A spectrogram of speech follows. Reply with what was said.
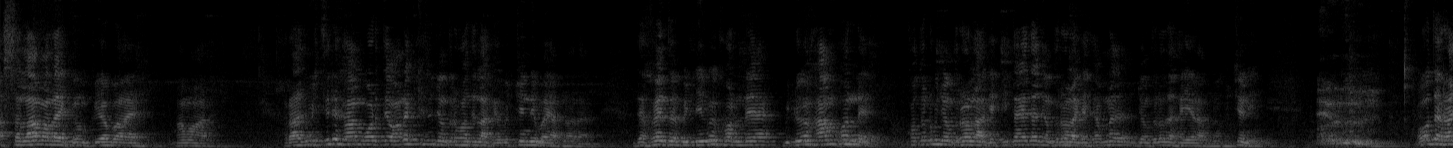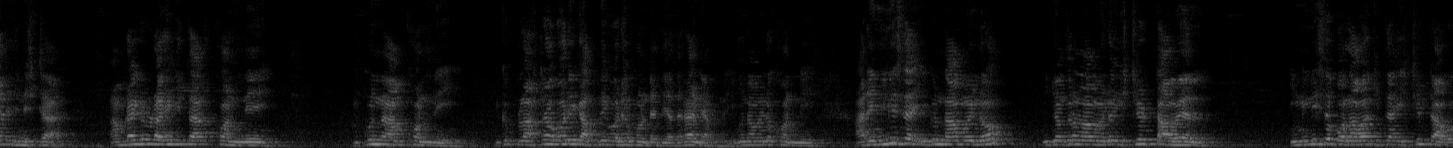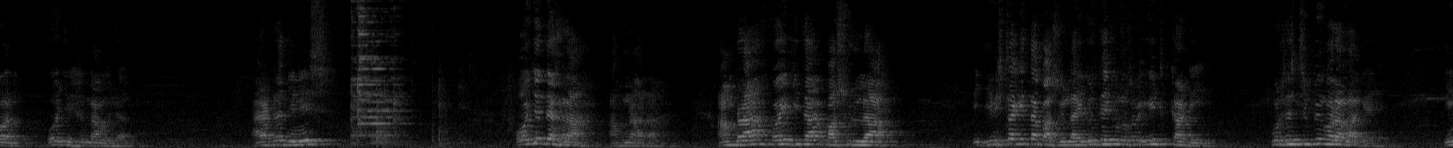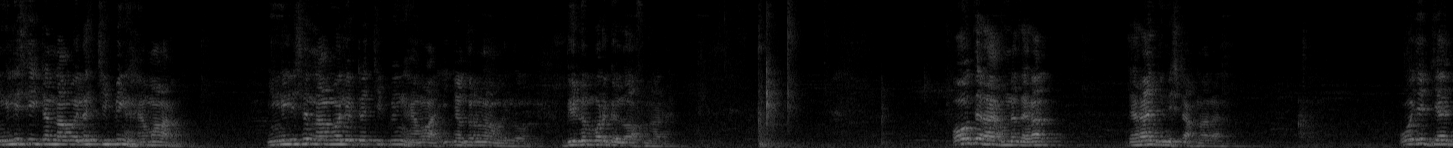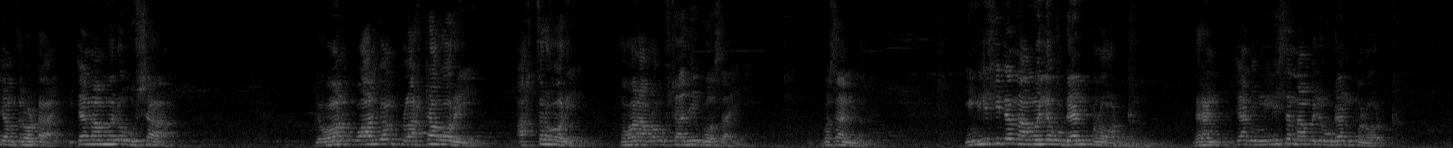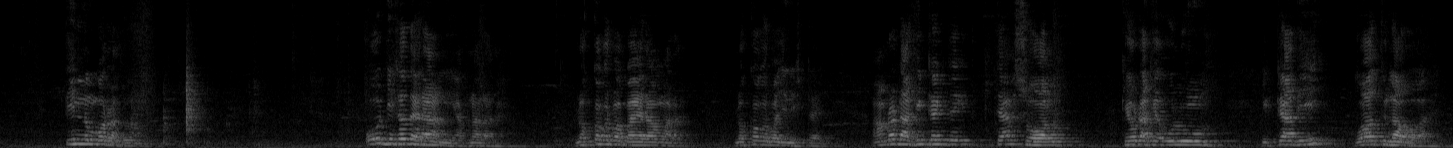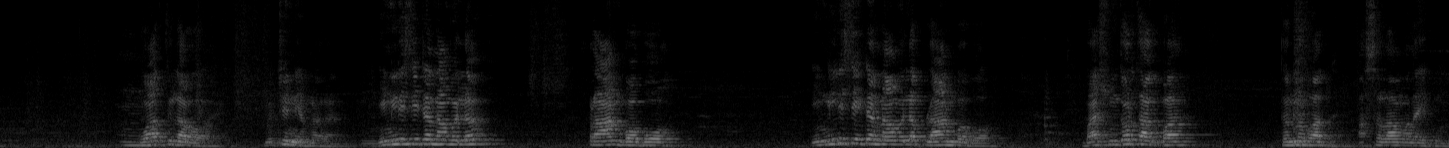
আসসালাম আলাইকুম, প্রিয় ভাই, আমার। রাজমিস্ত্রি কাম করতে অনেক কিছু যন্ত্রপাতি লাগে, বুঝছেন ভাই আপনারা? দেখেন তো বিল্ডিং করলে বিল্ডিং কাম করলে কতটুকু যন্ত্র লাগে কিতা কিতা যন্ত্র লাগে আপনার যন্ত্র দেখাই আর আপনার, বুঝছেন ও দেখা যে জিনিসটা। আমরা এগুলো রাখি কিতা খন্নি। ইগুর নাম খন্নি। ইগু প্লাস্টার করে গাঁথনি করে ফোনটা দিয়া দেখা নি আপনি? ইগুর নাম হইল খন্নি। আর ইংলিশে ইগুর নাম হইল, এই যন্ত্রের নাম হইল স্টিল টাওয়েল। ইংলিশে বলা হয় কিতা, স্টিল টাওয়াল ওই জিনিসের নাম হইলা। আর একটা জিনিস, ওই যে দেখরা আপনারা, আমরা কই কিতা, বাসুল্লা। এই জিনিসটা কিতা, বাসুল্লা, এগুলো দিয়ে কোনো সময় ইট কাটি, কোনো সময় চিপিং করা লাগে। ইংলিশে এটার নাম হইল চিপিং হ্যামার। ইংলিশের নাম হইল এটা চিপিং হ্যামার, এই যন্ত্রের নাম হইল। দুই নম্বর গেল আপনার। ও দেখা আপনি দেখা দেখা জিনিসটা আপনারা। ওই যে যে যন্ত্রটা, এটার নাম হলো উষা। যখন ওয়াল যখন প্লাস্টার করি, আস্তর করি, তখন আমরা উষা দিয়ে গোসাই গোসাই ইংলিশ এটার নাম হইলে উডেন প্লট ধরেন, এটার ইংলিশের নাম হইল উডেন প্লট তিন নম্বর রাখলাম। ও জিনিসটা দেখা আনি আপনারা। লক্ষ্য করবা বাইরে আমারা। লক্ষ্য করবা জিনিসটাই আমরা ডাকি ডাকিটা সল কেউ ডাকে উলুম, ইত্যাদি ওয়াল তোলা হয়। ওয়াল তোলা হয় বুঝছেন নি আপনারা ইংলিশ এটার নাম হইল প্রাণ বব ইংলিশ এটার নাম হইল প্রাণ বব ভাই সুন্দর থাকবা ধন্যবাদ আসসালামু আলাইকুম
